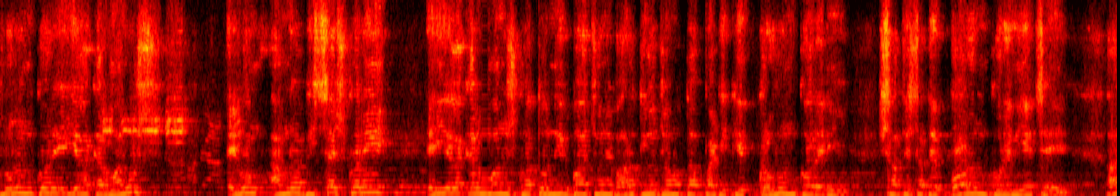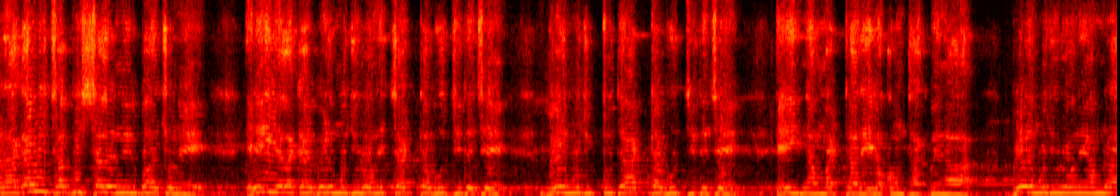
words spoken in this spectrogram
গ্রহণ করে এই এলাকার মানুষ এবং আমরা বিশ্বাস করি এই এলাকার মানুষ গত নির্বাচনে ভারতীয় জনতা পার্টিকে গ্রহণ করেনি, সাথে সাথে বরণ করে নিয়েছে। আর আগামী ছাব্বিশ সালের নির্বাচনে এই এলাকায় বেড়মজুর অনেক চারটা বুথ জিতেছে বেড়মজুর টুতে আটটা বুথ জিতেছে, এই নাম্বারটা আর এইরকম থাকবে না। বেড়মজুর অনে আমরা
